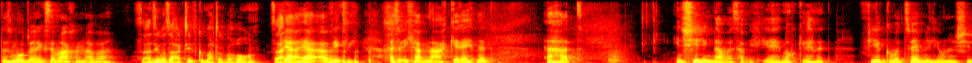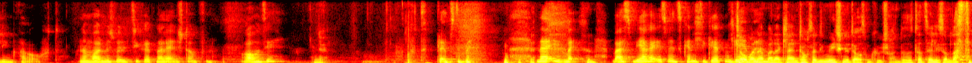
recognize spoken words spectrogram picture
das Notwendigste machen, aber Das Einzige, was er aktiv gemacht hat, war Rauchen. Ja, ja, wirklich. Also ich habe nachgerechnet, er hat in Schilling damals habe ich ge- noch gerechnet, 4,2 Millionen Schilling verraucht. Normal müssen wir die Zigaretten allein stampfen. Rauchen Sie? Nee. Gut, bleibst du bei. Nein, ich was wäre es, wenn es keine Zigaretten Ich gäbe? klaue meiner, meiner kleinen Tochter die Milchschnitte aus dem Kühlschrank. Das ist tatsächlich so ein Laster.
